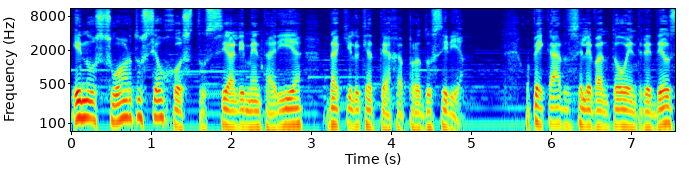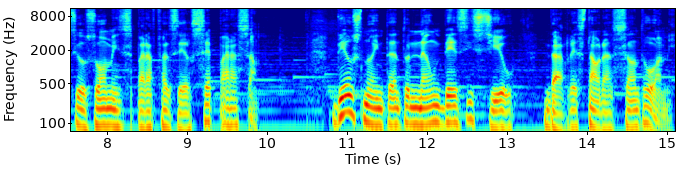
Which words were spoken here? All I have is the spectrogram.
e no suor do seu rosto se alimentaria daquilo que a terra produziria. O pecado se levantou entre Deus e os homens para fazer separação. Deus, no entanto, não desistiu da restauração do homem.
